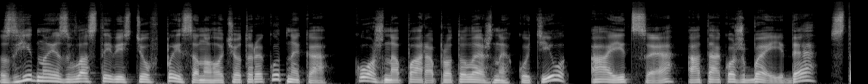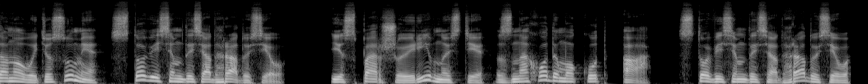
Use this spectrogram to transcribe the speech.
Згідно із властивістю вписаного чотирикутника, кожна пара протилежних кутів А і С, а також Б і Д становить у сумі 180 градусів. Із першої рівності знаходимо кут А 180 градусів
